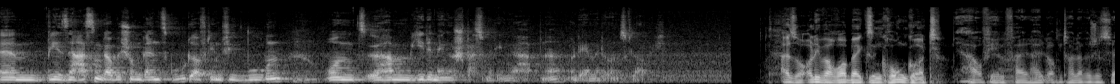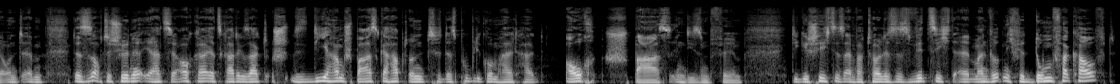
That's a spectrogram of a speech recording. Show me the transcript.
Ähm, wir saßen, glaube ich, schon ganz gut auf den Figuren und äh, haben jede Menge Spaß mit ihm gehabt. Ne? Und er mit uns, glaube ich. Also Oliver Rohrbeck, Synchrongott. Ja, auf jeden Fall halt auch ein toller Regisseur. Und ähm, das ist auch das Schöne, er hat es ja auch gerade jetzt gerade gesagt, die haben Spaß gehabt und das Publikum halt halt auch Spaß in diesem Film. Die Geschichte ist einfach toll, es ist witzig, äh, man wird nicht für dumm verkauft.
